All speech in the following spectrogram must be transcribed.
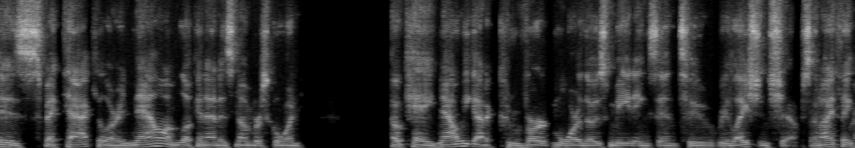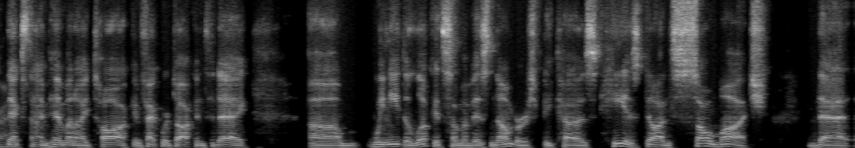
is spectacular. And now I'm looking at his numbers going, okay, now we got to convert more of those meetings into relationships. And I think right. next time him and I talk, in fact, we're talking today, um, we need to look at some of his numbers because he has done so much that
